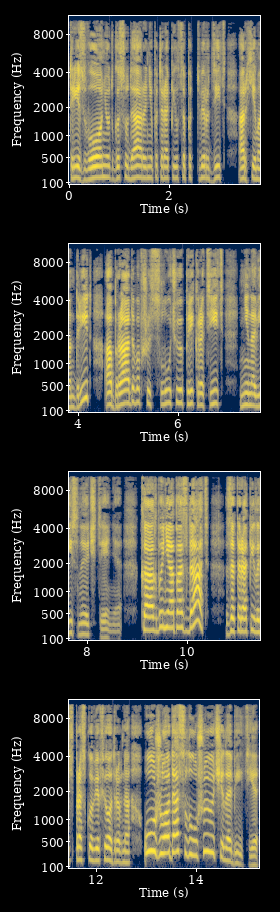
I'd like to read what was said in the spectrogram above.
Трезвонят, государыня, — поторопился подтвердить архимандрит, обрадовавшись случаю прекратить ненавистное чтение. — Как бы не опоздать, — заторопилась Прасковья Федоровна, — уже дослушаю челобитие.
